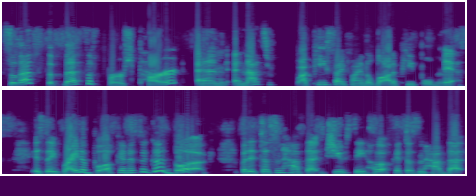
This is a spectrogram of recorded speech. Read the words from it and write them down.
So that's the that's the first part and and that's a piece I find a lot of people miss is they write a book and it's a good book, but it doesn't have that juicy hook. It doesn't have that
